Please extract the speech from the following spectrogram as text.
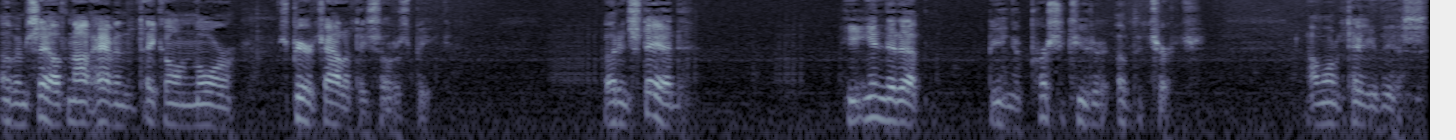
of himself, not having to take on more spirituality, so to speak. But instead, he ended up being a persecutor of the church. I want to tell you this.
